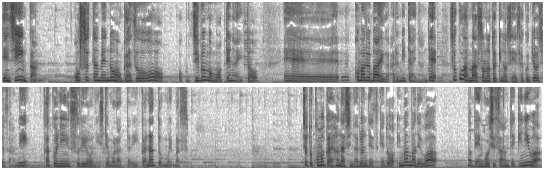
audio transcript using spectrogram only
電子印鑑押すための画像を自分も持ってないと、えー、困る場合があるみたいなんでそこはまあその時の制作業者さんに確認するようにしてもらったらいいかなと思います。ちょっと細かい話になるんですけど今までは、まあ、弁護士さん的には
